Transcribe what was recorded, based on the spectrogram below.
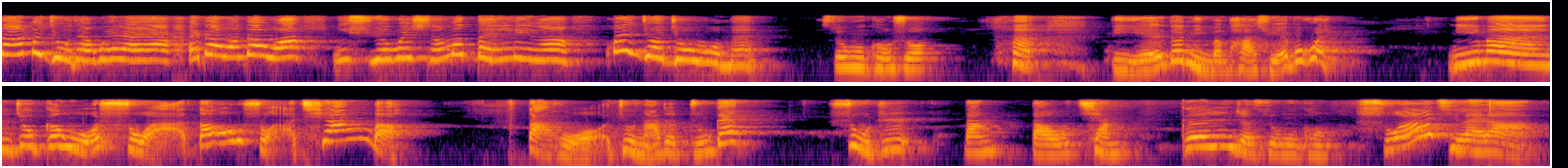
那么久才回来呀？哎，大王，大王，你学会什么本领啊？快教教我们！”孙悟空说：“哼，别的你们怕学不会，你们就跟我耍刀耍枪吧。”大伙就拿着竹竿、树枝当刀枪，跟着孙悟空耍起来啦。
